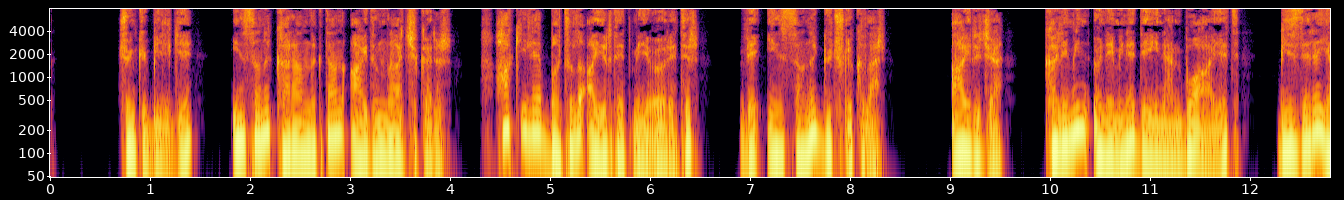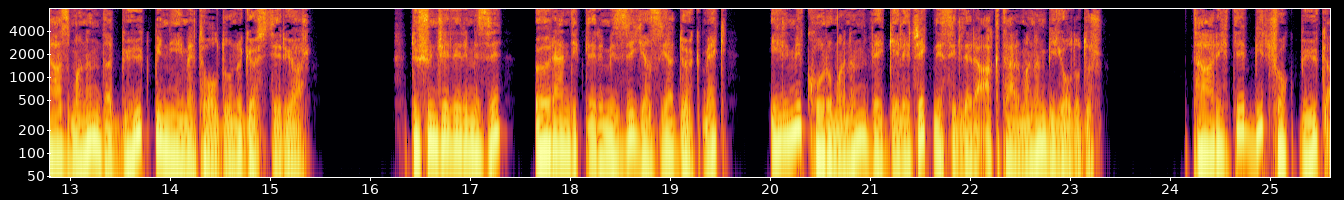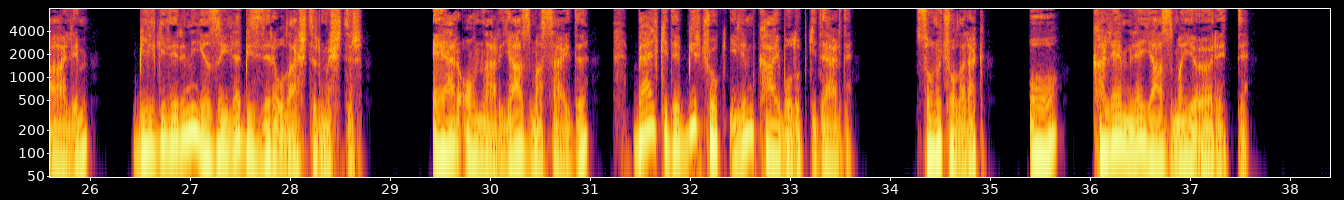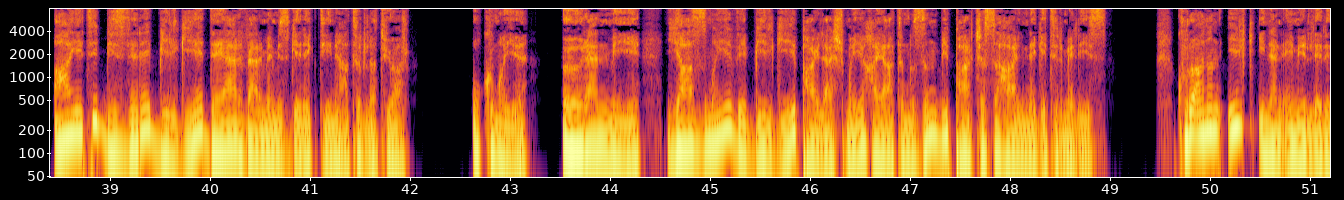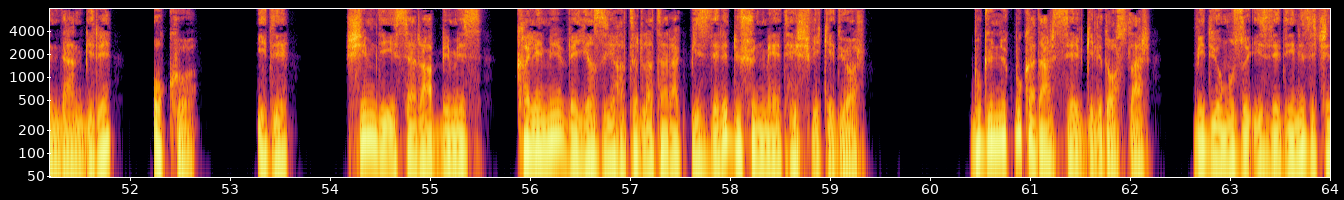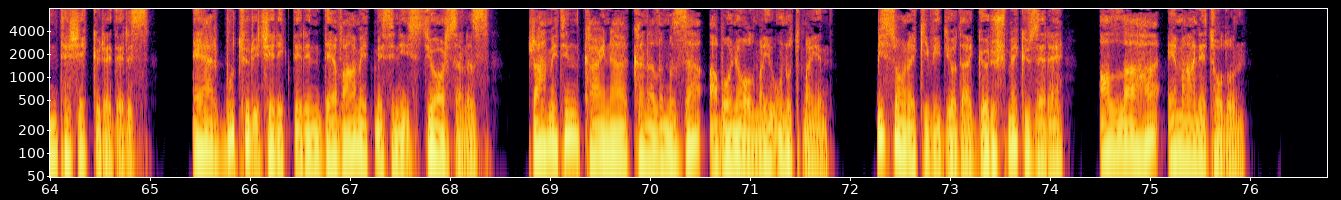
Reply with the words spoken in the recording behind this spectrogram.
Çünkü bilgi insanı karanlıktan aydınlığa çıkarır. Hak ile batılı ayırt etmeyi öğretir ve insanı güçlü kılar. Ayrıca kalemin önemine değinen bu ayet, bizlere yazmanın da büyük bir nimet olduğunu gösteriyor. Düşüncelerimizi, öğrendiklerimizi yazıya dökmek, ilmi korumanın ve gelecek nesillere aktarmanın bir yoludur. Tarihte birçok büyük alim, bilgilerini yazıyla bizlere ulaştırmıştır. Eğer onlar yazmasaydı, belki de birçok ilim kaybolup giderdi. Sonuç olarak, o, kalemle yazmayı öğretti ayeti bizlere bilgiye değer vermemiz gerektiğini hatırlatıyor. Okumayı, öğrenmeyi, yazmayı ve bilgiyi paylaşmayı hayatımızın bir parçası haline getirmeliyiz. Kur'an'ın ilk inen emirlerinden biri oku idi. Şimdi ise Rabbimiz kalemi ve yazıyı hatırlatarak bizleri düşünmeye teşvik ediyor. Bugünlük bu kadar sevgili dostlar. Videomuzu izlediğiniz için teşekkür ederiz. Eğer bu tür içeriklerin devam etmesini istiyorsanız, Rahmetin Kaynağı kanalımıza abone olmayı unutmayın. Bir sonraki videoda görüşmek üzere, Allah'a emanet olun.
